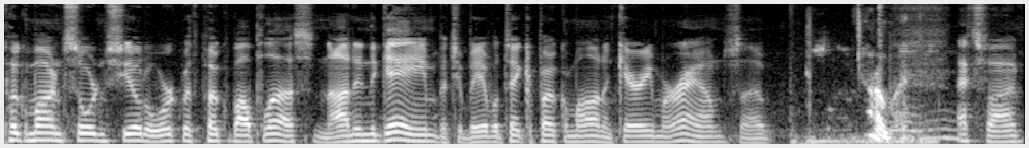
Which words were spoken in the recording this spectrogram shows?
Pokemon Sword and Shield will work with Pokeball Plus. Not in the game, but you'll be able to take your Pokemon and carry them around. So I that's fine.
